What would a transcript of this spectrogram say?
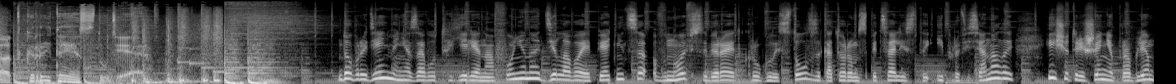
Открытая студия. Добрый день, меня зовут Елена Афонина. Деловая пятница вновь собирает круглый стол, за которым специалисты и профессионалы ищут решение проблем,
